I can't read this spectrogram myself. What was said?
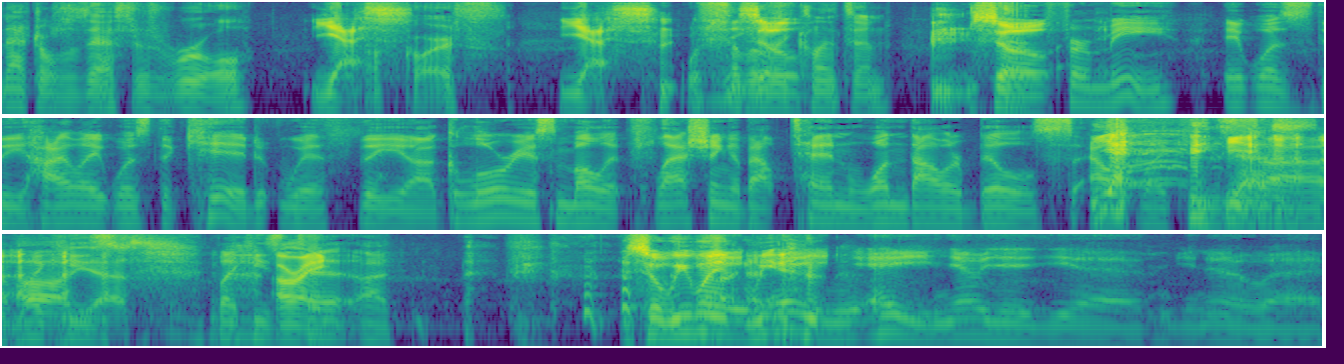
Natural disasters rule, Yes, of course, yes. with Hillary so, Clinton. so For me, it was the highlight was the kid with the uh, glorious mullet flashing about 10 one dollar bills out Yeah. like he's Yes. uh, like Oh, he's yes. like he's All right. uh, so we went. We, hey, hey, you know that uh, you know uh,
